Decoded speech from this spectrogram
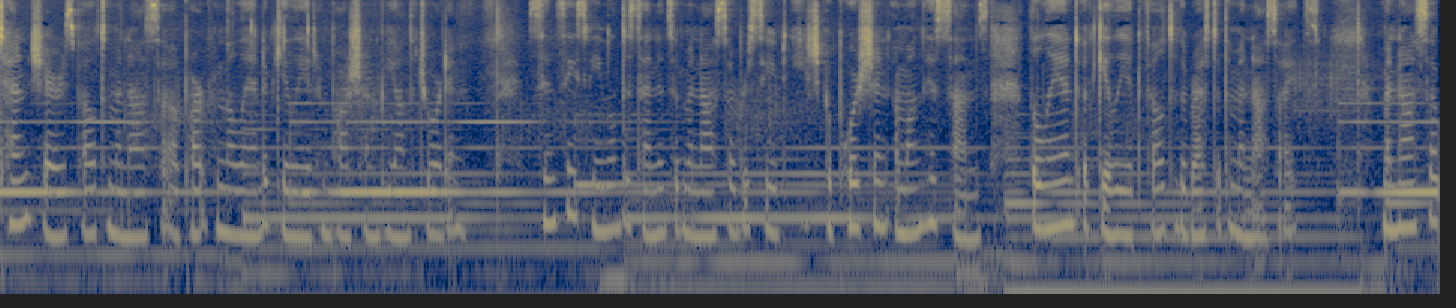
ten shares fell to Manasseh apart from the land of Gilead and Bashan beyond the Jordan. Since these female descendants of Manasseh received each a portion among his sons, the land of Gilead fell to the rest of the Manassites. Manasseh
